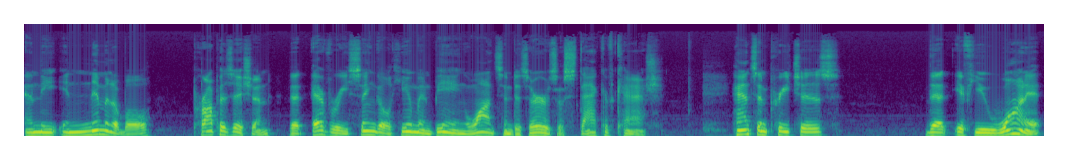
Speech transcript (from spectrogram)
and the inimitable proposition that every single human being wants and deserves a stack of cash. Hansen preaches that if you want it,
